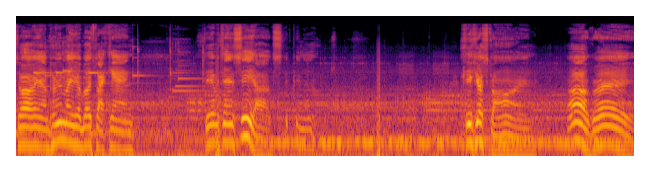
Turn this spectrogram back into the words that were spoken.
Sorry, I'm putting my earbuds back in. David Tennessee, I'll slip you now. Seeker's gone. Oh, great.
